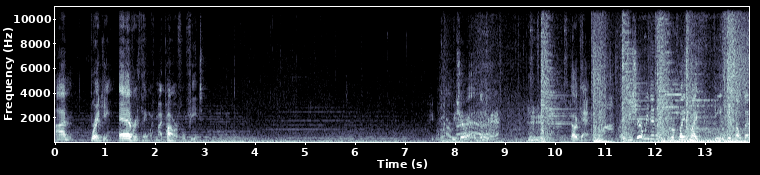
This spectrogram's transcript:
I'm breaking everything with my powerful feet. Are we sure I didn't... Okay. Are you sure we didn't replace my feet with something?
